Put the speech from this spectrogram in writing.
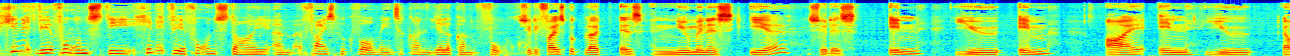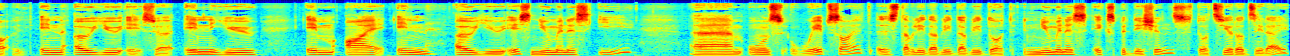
Geen net weer vir ons die geen net weer vir ons daai um Facebook waar mense kan julle kan volg. So die Facebook bladsy is Numinous E, so dis N U M I N U oh, N O U S. So N U M I N O U S Numinous E. Um ons webwerf is www.numinusexpeditions.co.za.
